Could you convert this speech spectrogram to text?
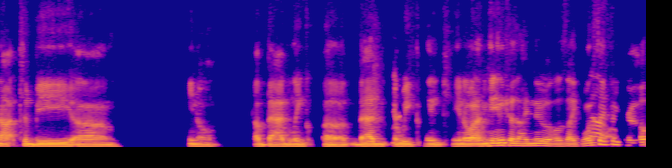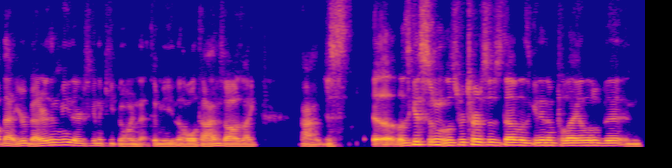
not to be, um, you know, a bad link, uh, bad weak link. You know what I mean? Because I knew I was like, once they figure out that you're better than me, they're just gonna keep doing that to me the whole time. So I was like, all right, just uh, let's get some, let's return some stuff, let's get in and play a little bit. And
